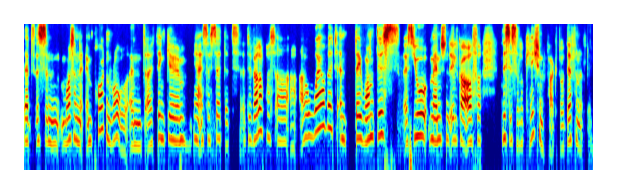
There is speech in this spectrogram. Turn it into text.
that is an, was an important role. And I think, um, yeah, as I said, that developers are, are, aware of it, and they want this, as you mentioned, Ilka, also, this is a location factor, definitely.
